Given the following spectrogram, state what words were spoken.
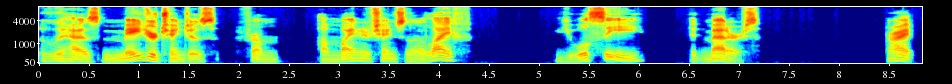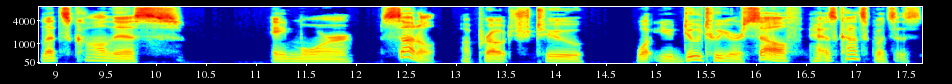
who has major changes from a minor change in their life, you will see it matters. All right, let's call this a more subtle approach to what you do to yourself has consequences.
